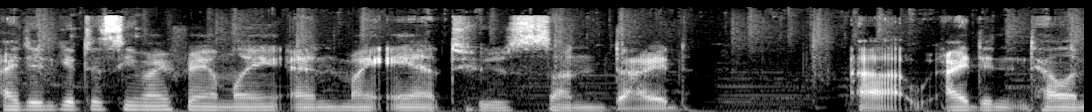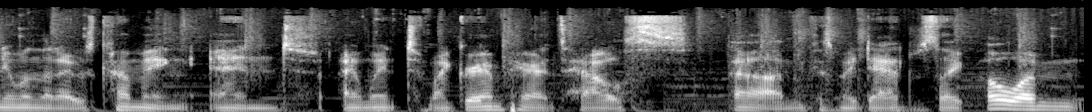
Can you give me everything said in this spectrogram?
I did get to see my family and my aunt whose son died. Uh, I didn't tell anyone that I was coming, and I went to my grandparents' house um, because my dad was like, "Oh, I'm."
